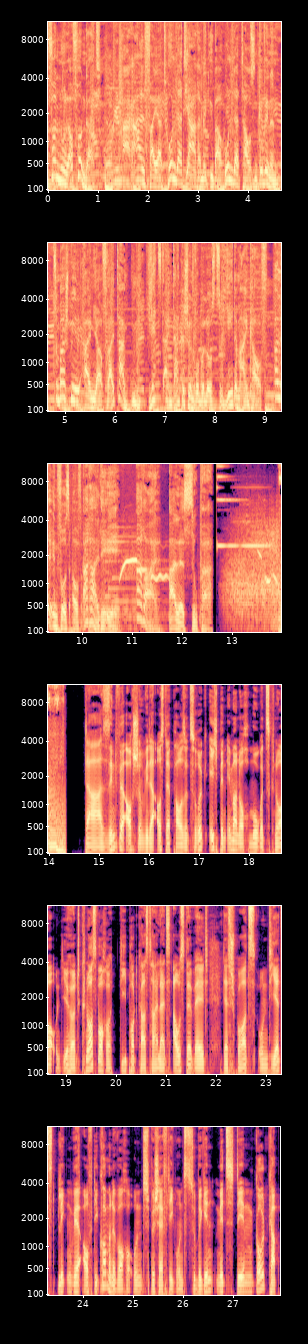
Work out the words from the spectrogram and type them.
Von 0 auf 100. Aral feiert 100 Jahre mit über 100.000 Gewinnen. Zum Beispiel ein Jahr frei tanken. Jetzt ein Dankeschön, rubbellos zu jedem Einkauf. Alle Infos auf aral.de. Aral, alles super. Da sind wir auch schon wieder aus der Pause zurück. Ich bin immer noch Moritz Knorr und ihr hört Knorrs Woche, die Podcast-Highlights aus der Welt des Sports. Und jetzt blicken wir auf die kommende Woche und beschäftigen uns zu Beginn mit dem Gold Cup.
